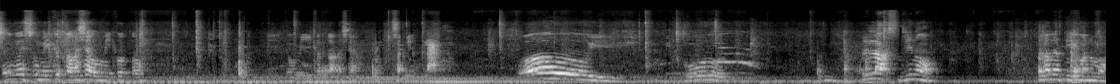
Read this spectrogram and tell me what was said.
Ayun guys, umikot na siya, umikot oh. Umikot na siya. Sakit lang. Oy! Good. Relax, Gino. Tagal na tiyaman mo.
